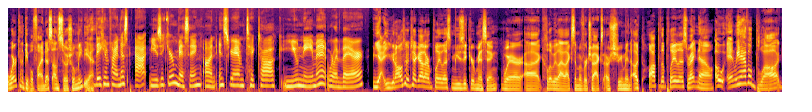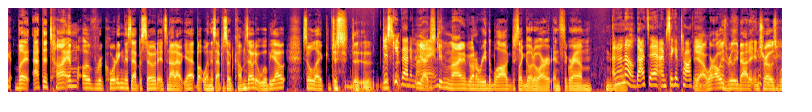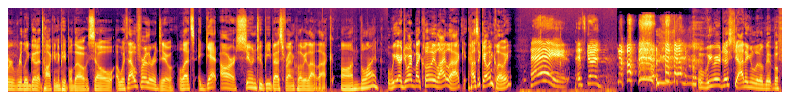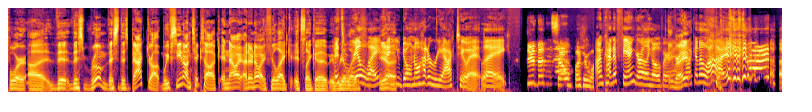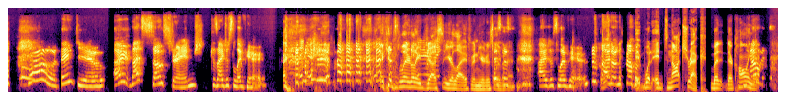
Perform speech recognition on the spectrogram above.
where can the people find us on social media? They can find us at Music You're Missing on Instagram, TikTok, you name it, we're there. Yeah, you can also check out our playlist, Music You're Missing, where uh, Chloe Lilac, some of her tracks are streaming atop the playlist right now. Oh, and we have a blog, but at the time of recording this episode, it's not out yet. But when this episode comes out, it will be out. So, like, just uh, Just keep that in mind. Yeah, just keep in mind if you want to read the blog, just like go to our Instagram. I don't know. That's it. I'm sick of talking. Yeah, we're always really bad at intros. We're really good at talking to people, though. So, uh, without further ado, let's get our soon to be best friend, Chloe Lilac, on the line. We are joined by Chloe Lilac. How's it going, Chloe? Hey, it's good. We were just chatting a little bit before uh, the this room, this this backdrop we've seen on TikTok, and now I, I don't know. I feel like it's like a, a It's real real life. life, Yeah. and you don't know how to react to it. Like, Dude, that's so fucking wild. I'm kind of fangirling over it. Right? I'm not gonna lie. Whoa, thank you. I that's so strange because I just live here. like it's literally just like- your life, and you're just This living is- it. I just live here. I don't know. it. What it's not Shrek, but they're calling no, it. it's,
